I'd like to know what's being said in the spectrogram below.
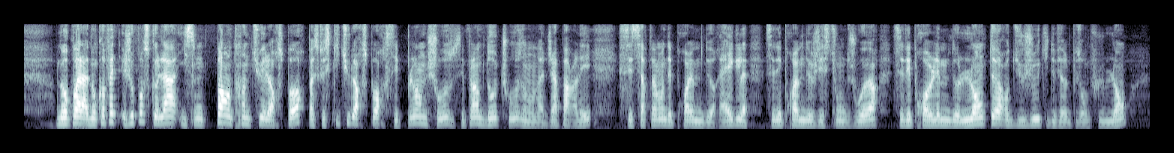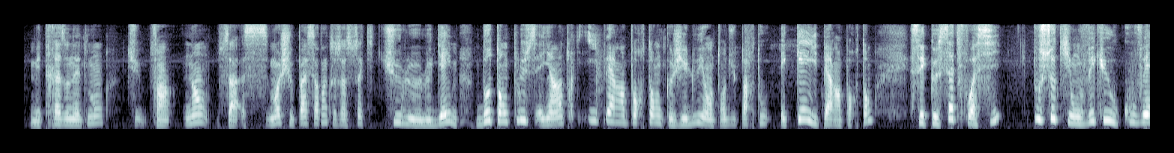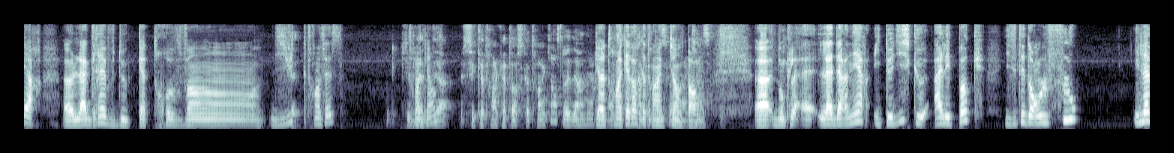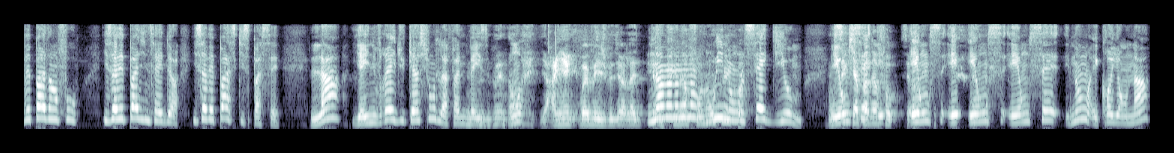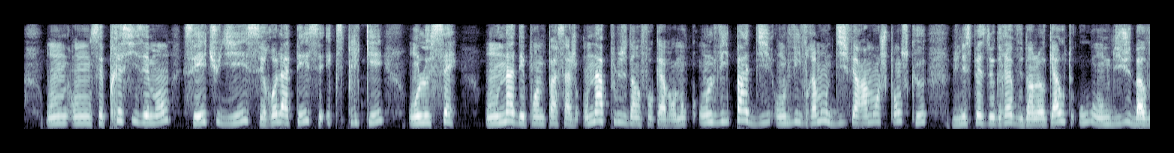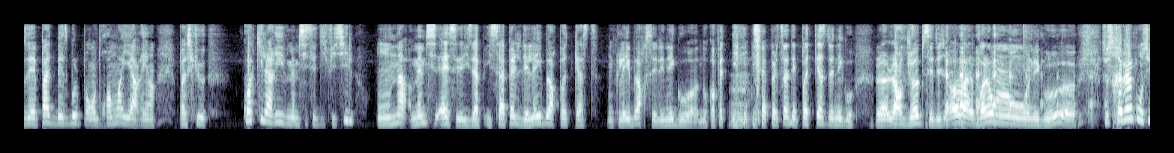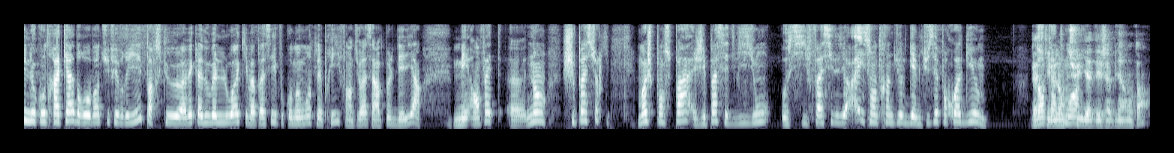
Donc voilà, donc en fait, je pense que là, ils sont pas en train de tuer leur sport, parce que ce qui tue leur sport, c'est plein de choses, c'est plein d'autres choses, on en a déjà parlé. C'est certainement des problèmes de règles, c'est des problèmes de gestion de joueurs, c'est des problèmes de lenteur du jeu qui devient de plus en plus lent. Mais très honnêtement, tu, enfin, non, ça, moi je suis pas certain que ce soit ça qui tue le, le game. D'autant plus, et il y a un truc hyper important que j'ai lu et entendu partout et qui est hyper important, c'est que cette fois-ci, tous ceux qui ont vécu ou couvert euh, la grève de 98, 96, Qui est la 95? der- C'est 94-95 la dernière? 94, Ouais, c'est 95, pardon. Euh, donc la, la dernière, ils te disent que à l'époque, ils étaient dans le flou. Ils n'avaient pas d'infos. Ils n'avaient pas d'insider. Ils savaient pas ce qui se passait. Là, il y a une vraie éducation de la fanbase. Mais non, On- il y a rien. Ouais, mais je veux dire, là, Non, non, non, non, oui, plus, mais on le sait, Guillaume. On sait qu'il y a pas d'infos, Et, et on sait, et, et on sait, et on sait, non, et quand il y en a, on, on sait précisément, c'est étudié, c'est relaté, c'est expliqué, on le sait. On a des points de passage, on a plus d'infos qu'avant. Donc on le vit pas dit, on le vit vraiment différemment, je pense, que d'une espèce de grève ou d'un lockout où on nous dit juste bah vous avez pas de baseball pendant trois mois, il y a rien. Parce que quoi qu'il arrive, même si c'est difficile, on a, même si eh, c'est- ils, app- ils s'appellent des labor podcasts. Donc labor, c'est les négos. hein. Donc en fait, ils appellent ça des podcasts de négo. Le- leur job, c'est de dire oh voilà, on, on négo. euh, ce serait bien qu'on signe le contrat cadre au 28 février parce que avec la nouvelle loi qui va passer, il faut qu'on augmente les prix. Enfin, tu vois, c'est un peu le délire. Mais en fait, euh, non, je suis pas sûr. qu'il- Moi, je pense pas. J'ai pas cette vision aussi facile de dire ah ils sont en train de tuer le game. Tu sais pourquoi, Guillaume? Parce dans qu'ils l'ont mois. tué il y a déjà bien longtemps?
